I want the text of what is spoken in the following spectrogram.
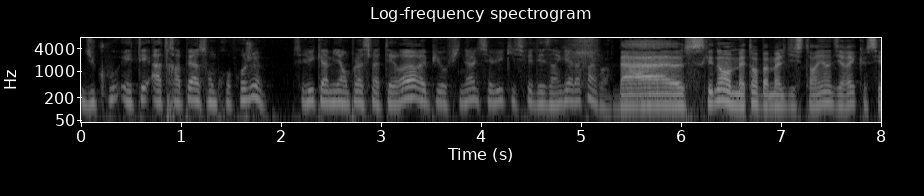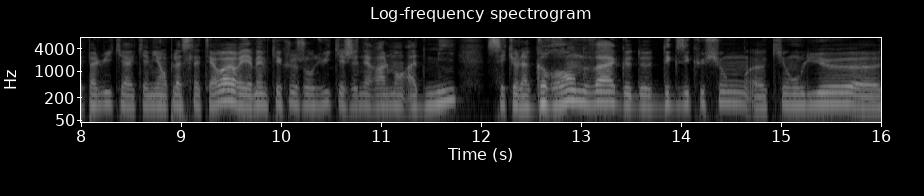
du coup, été attrapé à son propre jeu. C'est lui qui a mis en place la terreur, et puis au final, c'est lui qui se fait désinguer à la fin, quoi. Bah, ce qui est non, maintenant pas mal d'historiens diraient que c'est pas lui qui a, qui a mis en place la terreur. Et il y a même quelque chose aujourd'hui qui est généralement admis, c'est que la grande vague de d'exécutions euh, qui ont lieu euh,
